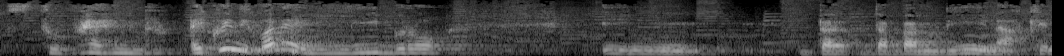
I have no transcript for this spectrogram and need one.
Stupendo. E quindi qual è il libro in, da, da, bambina che,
